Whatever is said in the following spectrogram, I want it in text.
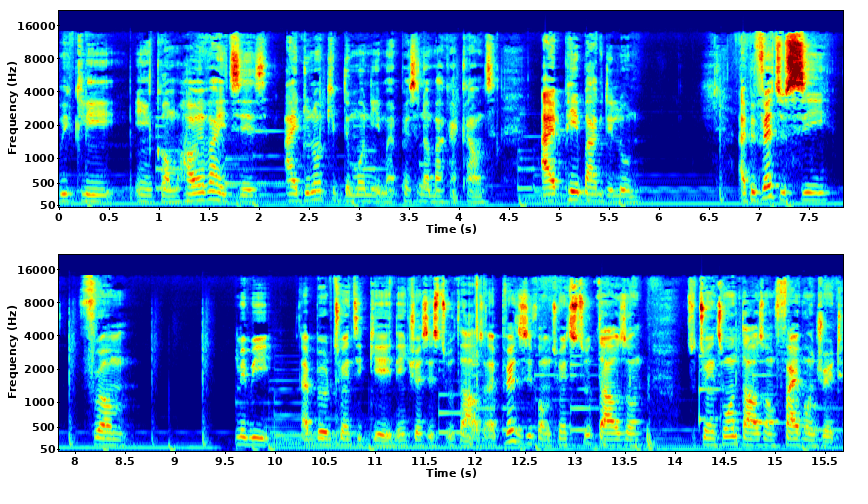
weekly income however it is i do not keep the money in my personal bank account. I pay back the loan. I prefer to see from maybe I borrowed 20k, the interest is 2,000. I prefer to see from 22,000 to 21,500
